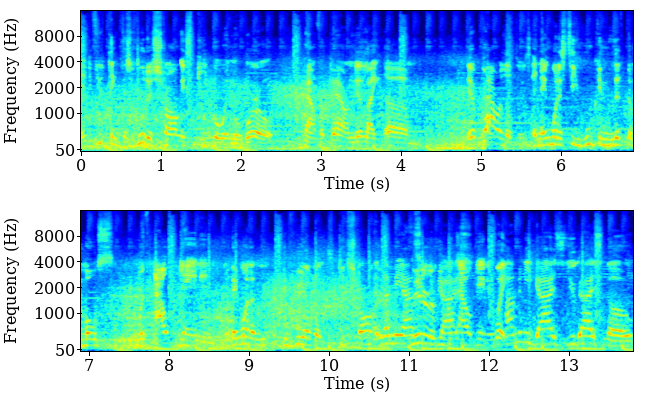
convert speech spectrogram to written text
and if you think this, who the strongest people in the world, pound for pound, they're like um, they're power lifters, and they want to see who can lift the most without gaining. They want to be able to get stronger. And let me ask you literally guys, without gaining weight. How many guys you guys know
